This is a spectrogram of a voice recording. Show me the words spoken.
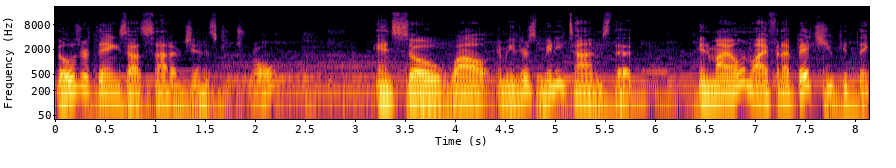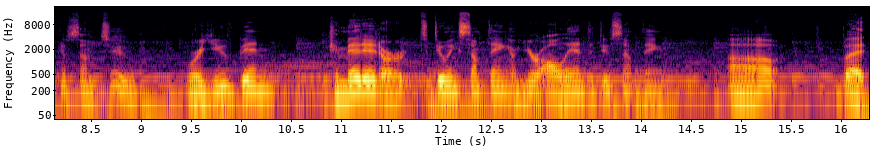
Those are things outside of Jenna's control. And so while I mean there's many times that in my own life, and I bet you could think of some too, where you've been committed or to doing something or you're all in to do something. Uh, but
